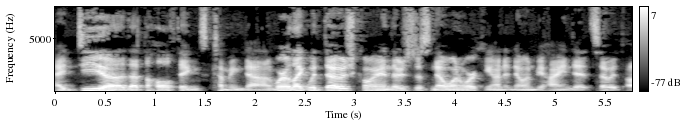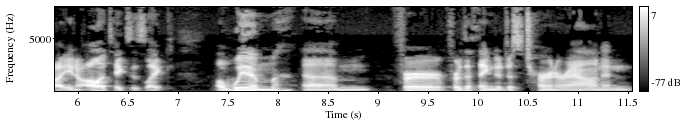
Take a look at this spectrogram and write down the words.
idea that the whole thing's coming down. Where like with Dogecoin, there's just no one working on it, no one behind it. So it, you know, all it takes is like a whim um, for for the thing to just turn around and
